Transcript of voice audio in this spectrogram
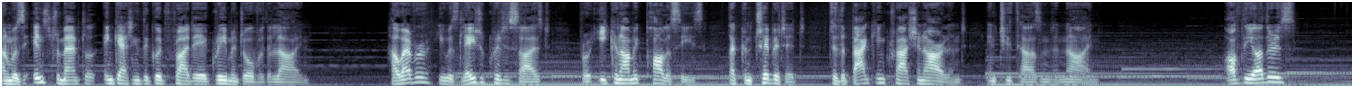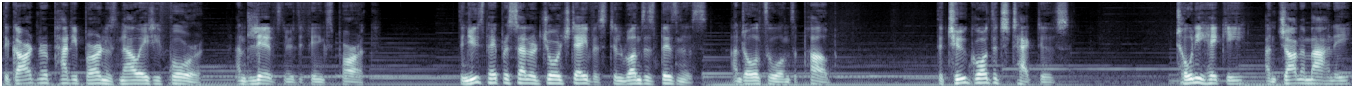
and was instrumental in getting the Good Friday Agreement over the line. However, he was later criticised for economic policies that contributed to the banking crash in Ireland in 2009. Of the others, the gardener Paddy Byrne is now 84 and lives near the Phoenix Park. The newspaper seller George Davis still runs his business and also owns a pub. The two Garda detectives Tony Hickey and John O'Mahony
